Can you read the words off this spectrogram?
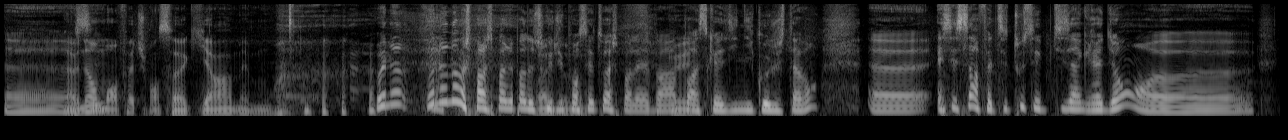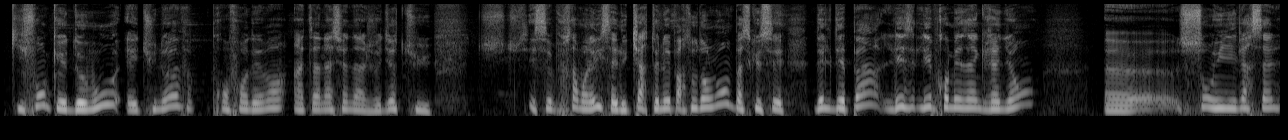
euh, Ah, non, mais en fait, je pense à Akira, mais bon. Ouais, non, non, non, je parlais, je parlais pas de ce que tu pensais toi, je parlais par rapport Oui. à ce qu'a dit Nico juste avant. Euh, et c'est ça, en fait, c'est tous ces petits ingrédients qui font que Domu est une œuvre profondément internationale. Je veux dire, tu, tu- et c'est pour ça, à mon avis, ça a dû cartonner partout dans le monde parce que c'est dès le départ, les, les premiers ingrédients euh, sont universels.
